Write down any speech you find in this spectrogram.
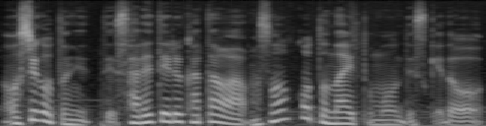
々お仕事にってされてる方は、まあ、そんなことないと思うんですけど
